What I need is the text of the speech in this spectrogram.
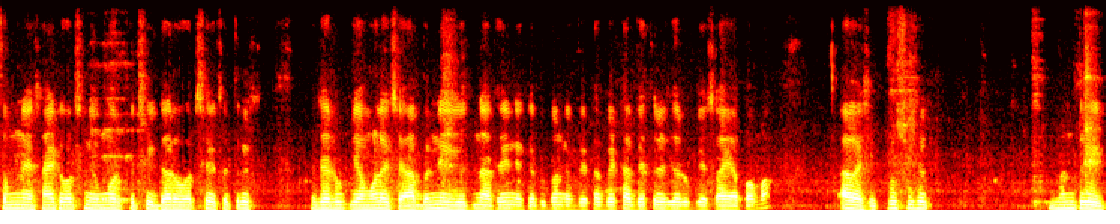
તમને સાઠ વર્ષની ઉંમર પછી દર વર્ષે છત્રીસ હજાર રૂપિયા મળે છે. આ બંને યોજના થઈને ખેડૂતોને બેઠા બેઠા બેતાલીસ હજાર રૂપિયા સહાય આપવામાં આવે છે. કૃષિ મંત્રીની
